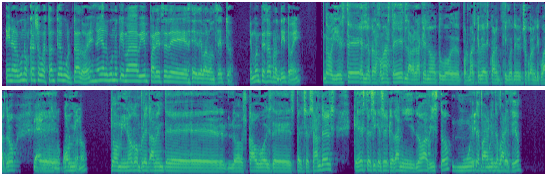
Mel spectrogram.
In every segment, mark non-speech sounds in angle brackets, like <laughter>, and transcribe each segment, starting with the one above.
en algunos casos bastante abultados. ¿eh? Hay alguno que más bien parece de, baloncesto. Hemos empezado prontito, ¿eh? No, y este, el de Oklahoma State, la verdad que no tuvo, por más que veáis 58-44, eh, ¿no? Dominó completamente eh, los Cowboys de Spencer Sanders, que este sí que sé que Dani lo ha visto. Muy, ¿Qué te, pareció?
